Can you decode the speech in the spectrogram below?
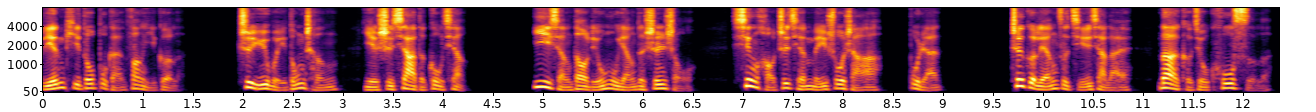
连屁都不敢放一个了。至于韦东城，也是吓得够呛。一想到刘牧阳的身手，幸好之前没说啥，不然这个梁子结下来，那可就哭死了。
